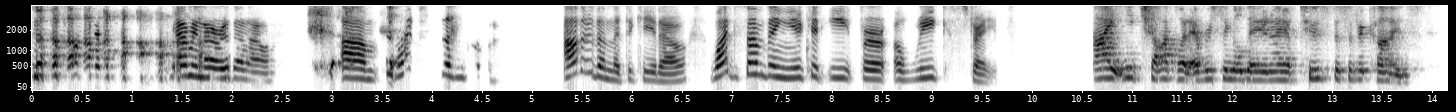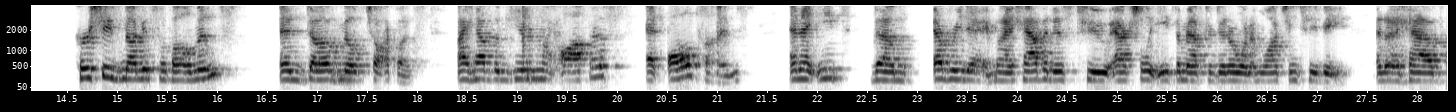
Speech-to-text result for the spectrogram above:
I mean, everything else. Um, the, other than the taquito, what's something you could eat for a week straight? I eat chocolate every single day, and I have two specific kinds Hershey's Nuggets with almonds and Dove Mm. milk chocolates. I have them here in my office at all times, and I eat them every day. My habit is to actually eat them after dinner when I'm watching TV, and I have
